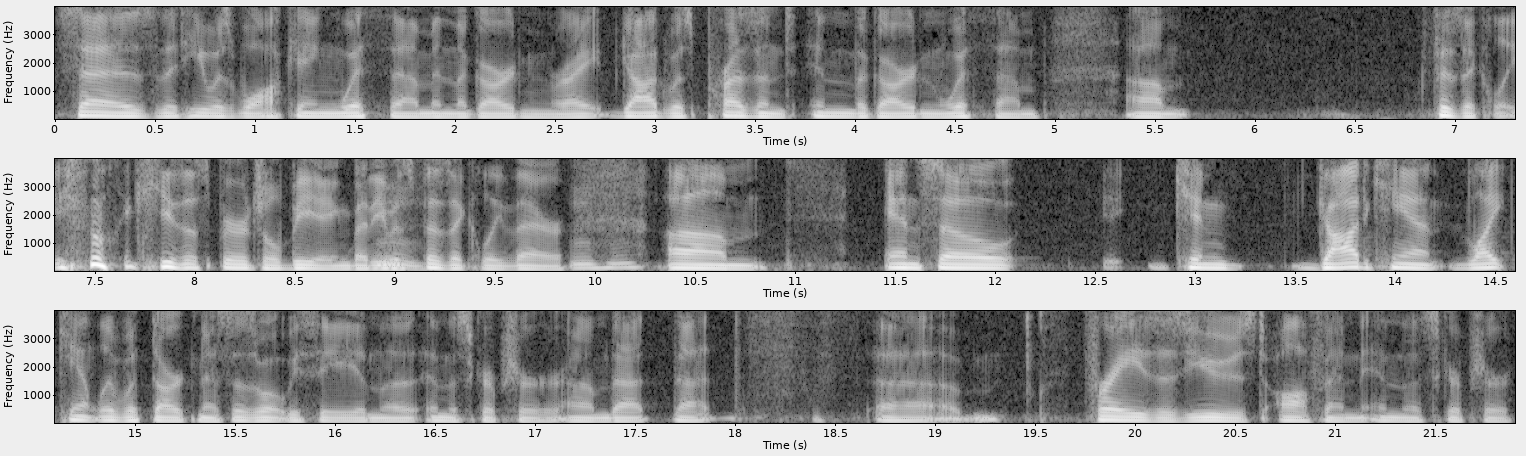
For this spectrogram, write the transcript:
says that He was walking with them in the garden. Right? God was present in the garden with them, um, physically. like He's a spiritual being, but He was Mm. physically there. Mhm. Um, and so, can God can't light can't live with darkness is what we see in the in the scripture. Um, that that um, phrase is used often in the scripture.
